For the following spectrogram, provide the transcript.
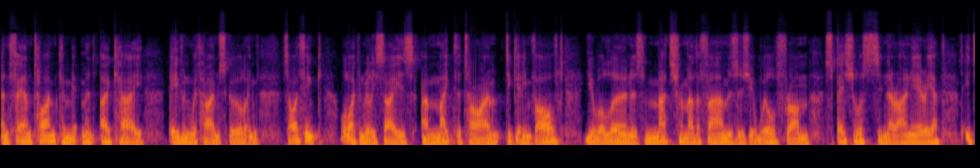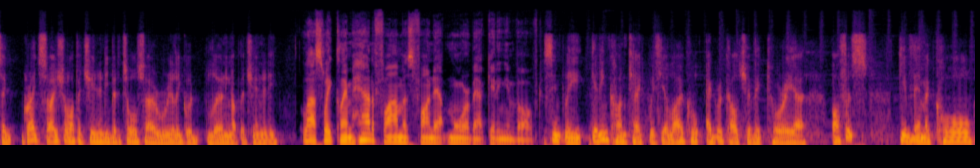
and found time commitment okay, even with homeschooling. So I think all I can really say is um, make the time to get involved. You will learn as much from other farmers as you will from specialists in their own area. It's a great social opportunity, but it's also a really good learning opportunity. Lastly, Clem, how do farmers find out more about getting involved? Simply get in contact with your local Agriculture Victoria office, give them a call,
